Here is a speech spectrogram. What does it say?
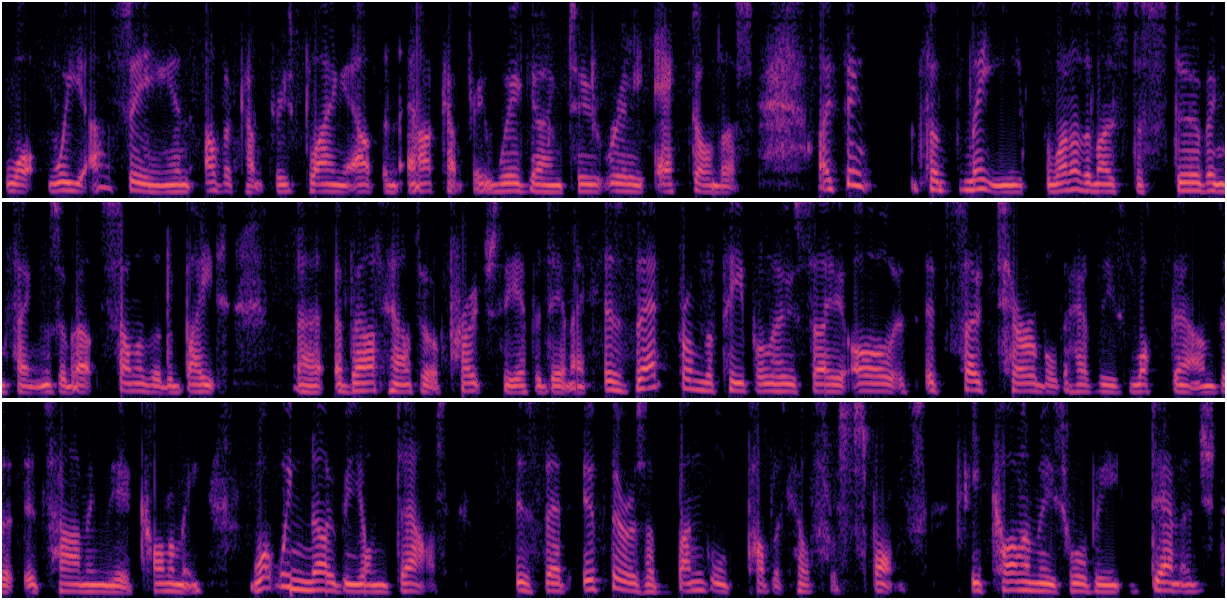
what we are seeing in other countries playing out in our country. We're going to really act on this. I think for me, one of the most disturbing things about some of the debate uh, about how to approach the epidemic is that from the people who say, oh, it's, it's so terrible to have these lockdowns, it, it's harming the economy. What we know beyond doubt is that if there is a bungled public health response, economies will be damaged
